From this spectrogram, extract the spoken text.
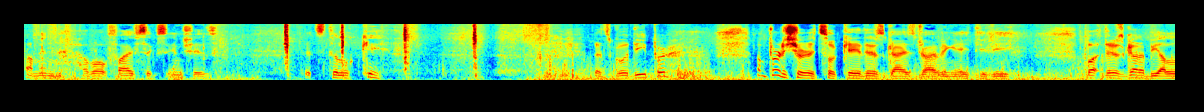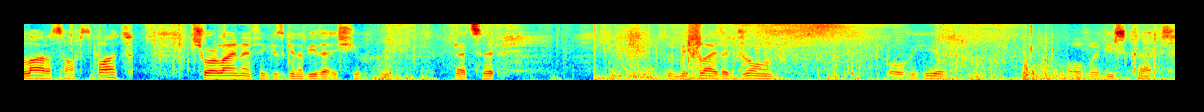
I'm in about five six inches. It's still okay. Let's go deeper. I'm pretty sure it's okay. There's guys driving ATV, but there's gotta be a lot of soft spots. Shoreline, I think, is gonna be the issue. That's it. Let me fly the drone over here, over these cracks.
